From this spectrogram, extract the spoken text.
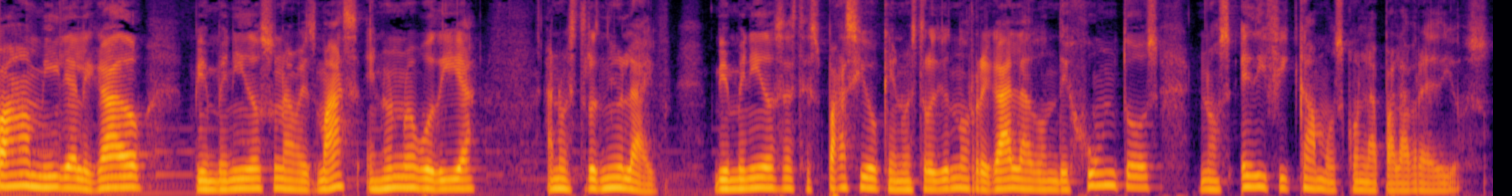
familia legado, bienvenidos una vez más en un nuevo día a nuestros New Life. Bienvenidos a este espacio que nuestro Dios nos regala donde juntos nos edificamos con la palabra de Dios.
